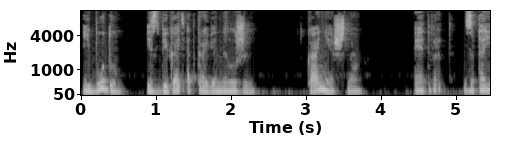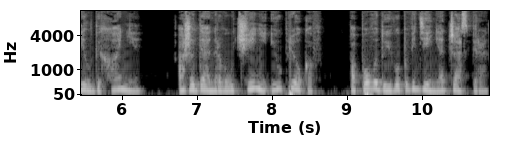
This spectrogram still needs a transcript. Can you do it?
И буду избегать откровенной лжи. Конечно. Эдвард затаил дыхание, ожидая нравоучений и упреков по поводу его поведения от Джаспера.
